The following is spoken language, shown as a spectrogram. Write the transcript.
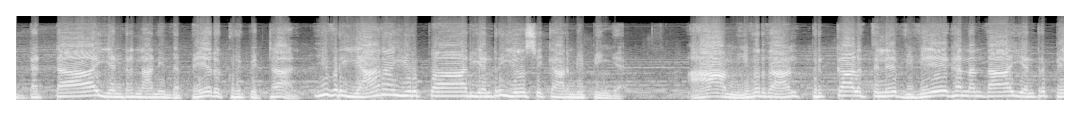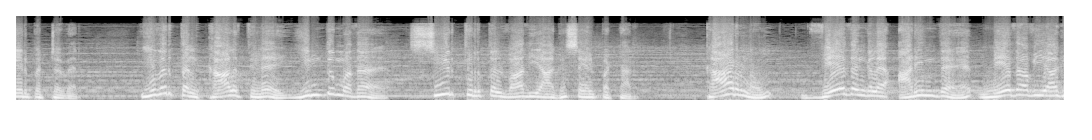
டட்டா என்று நான் இந்த பெயரை குறிப்பிட்டால் இவர் யாரா இருப்பார் என்று யோசிக்க ஆரம்பிப்பீங்க. ஆம் இவர்தான் பிற்காலத்திலே விவேகானந்தா என்று பெயர் பெற்றவர். இவர் தன் காலத்திலே இந்து மத சீர்திருத்தல்வாதியாக செயல்பட்டார். காரணம் வேதங்களை அறிந்த மேதாவியாக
